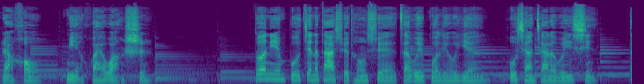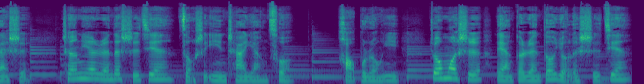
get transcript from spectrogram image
然后缅怀往事。多年不见的大学同学在微博留言，互相加了微信，但是成年人的时间总是阴差阳错，好不容易。周末时，两个人都有了时间，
